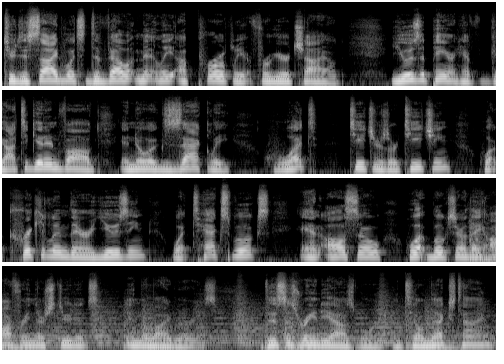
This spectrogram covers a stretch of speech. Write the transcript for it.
to decide what's developmentally appropriate for your child. You, as a parent, have got to get involved and know exactly what teachers are teaching, what curriculum they're using, what textbooks, and also what books are they offering their students in the libraries. This is Randy Osborne. Until next time,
